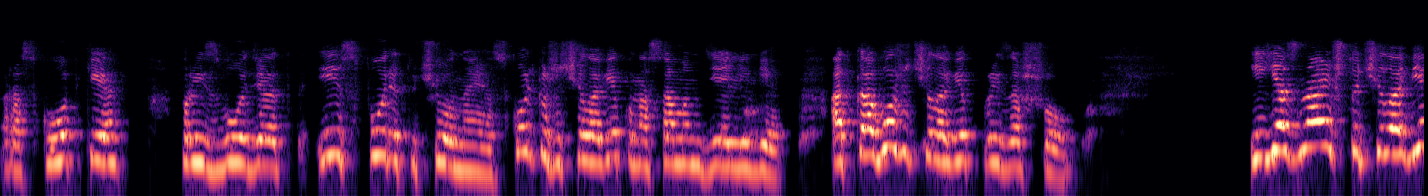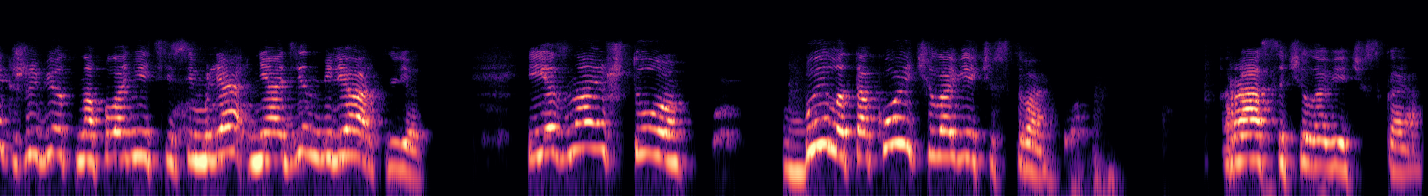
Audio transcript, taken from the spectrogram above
раскопки, производят, и спорят ученые, сколько же человеку на самом деле лет, от кого же человек произошел. И я знаю, что человек живет на планете Земля не один миллиард лет. И я знаю, что было такое человечество, раса человеческая,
